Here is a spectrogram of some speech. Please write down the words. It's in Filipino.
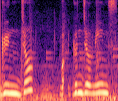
Gunjo? What Gunjo means?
